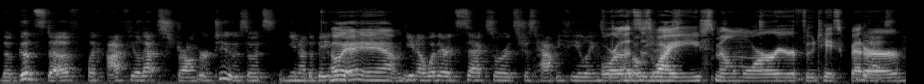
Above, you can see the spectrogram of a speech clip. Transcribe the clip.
the good stuff, like I feel that stronger too. So it's you know the baby. Oh yeah, yeah, yeah. You know whether it's sex or it's just happy feelings. Or this is why you smell more, your food tastes better.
